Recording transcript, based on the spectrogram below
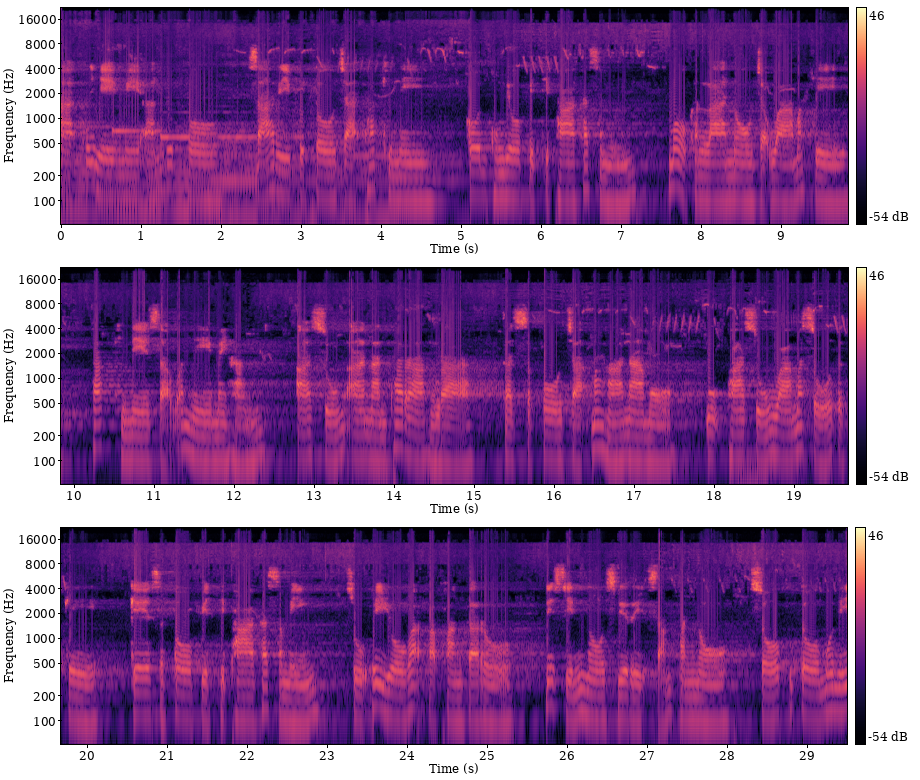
อาทะเยเมอนุรุโภสารีปุตโตจะทักขินี โกนทัญโยปิติภาคัสมิงโมคคัลลาโนจะวามะเคทักขิเนสาวเนไมหัง อาสูงอานันทราหุรา กัสโปจะมหานาโม อุภาสูงวามโสตะเก เกสโตปิติภาคัสมิง สุริโยวะปะพังตโร นิสินโนสิริสัมปันโน โสภิโตมุนิ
